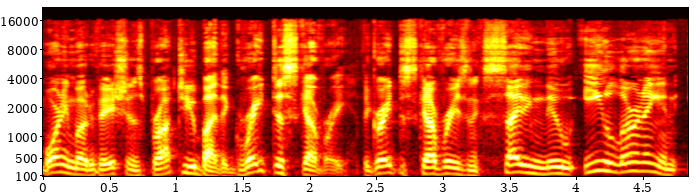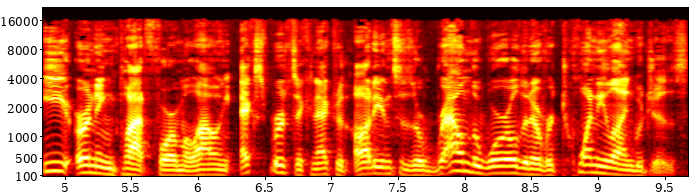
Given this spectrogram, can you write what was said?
Morning Motivation is brought to you by The Great Discovery. The Great Discovery is an exciting new e learning and e earning platform allowing experts to connect with audiences around the world in over 20 languages.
